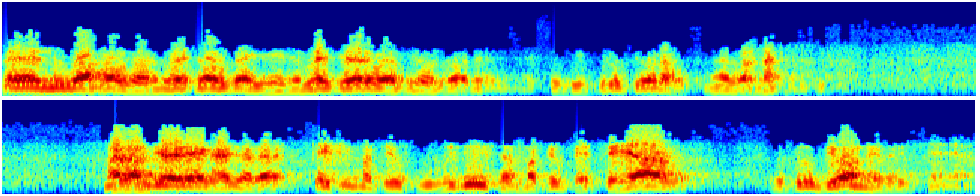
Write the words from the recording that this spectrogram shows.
ဘယ်လူကဟောတယ်ဘယ်သောက်ကရေးတယ်ဘယ်ဆရာတော်ကပြောသွားတယ်ဆိုပြီးသူတို့ပြောတာကိုခင်ဗျားတို့ကနားထောင်ကြည့်မထောင်ကြတဲ့အခါကျတော့ဒိဋ္ဌိမပြုတ်ဘူးဝိသိကိစ္စမပြုတ်တဲ့တရားကိုသူတို့ပြောနေလို့ရှိရင်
